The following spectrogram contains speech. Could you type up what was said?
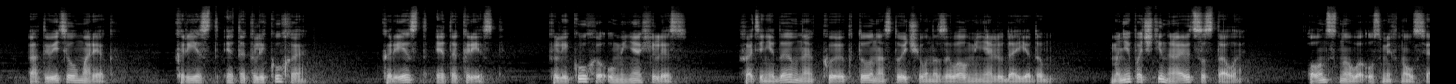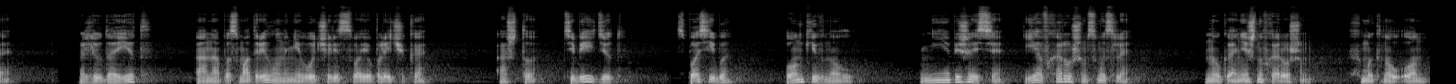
– ответил моряк. «Крест – это кликуха?» «Крест – это крест. Кликуха у меня Хелес. Хотя недавно кое-кто настойчиво называл меня людоедом. Мне почти нравится стало». Он снова усмехнулся. «Людоед?» Она посмотрела на него через свое плечико. «А что, тебе идет?» «Спасибо». Он кивнул. «Не обижайся, я в хорошем смысле». «Ну, конечно, в хорошем», – хмыкнул он.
